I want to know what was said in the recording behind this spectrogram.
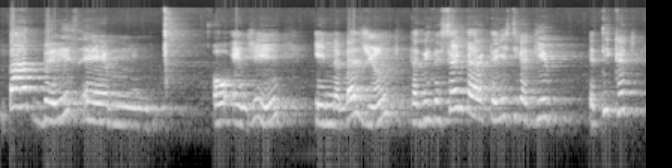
But there is um, an ONG in Belgium that with the same characteristic I give a ticket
